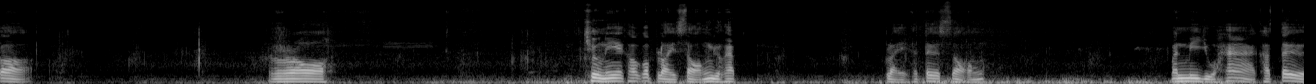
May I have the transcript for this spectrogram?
ก็ รอ ช่วงนี้เขาก็ปล่อยสองอยู่ครับ ปล่อยคัตเตอร์สองมันมีอยู่ห้าคัตเตอร์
